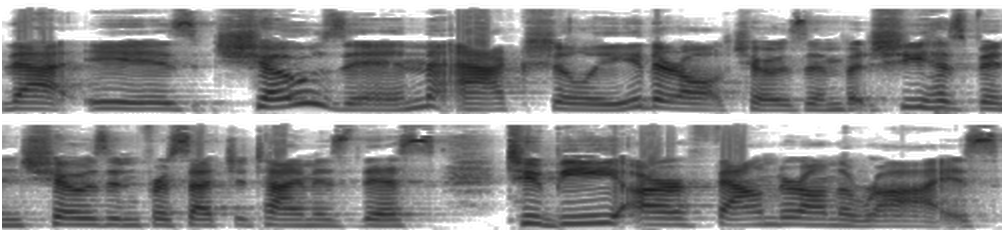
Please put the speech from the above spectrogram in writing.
that is chosen, actually. They're all chosen, but she has been chosen for such a time as this to be our founder on the rise.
